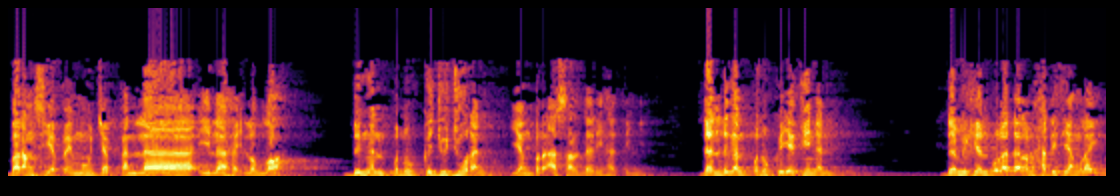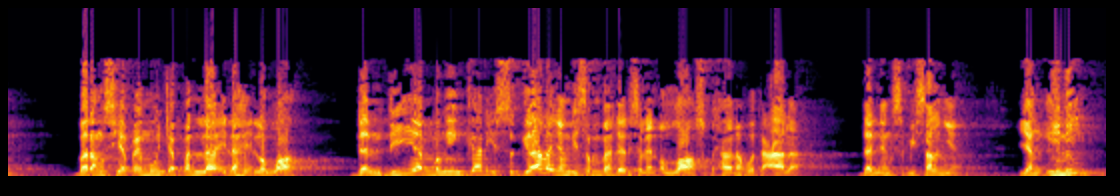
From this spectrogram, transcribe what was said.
barang siapa yang mengucapkan la ilaha illallah dengan penuh kejujuran yang berasal dari hatinya dan dengan penuh keyakinan demikian pula dalam hadis yang lain barang siapa yang mengucapkan la ilaha illallah dan dia mengingkari segala yang disembah dari selain Allah Subhanahu wa taala dan yang semisalnya yang ini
